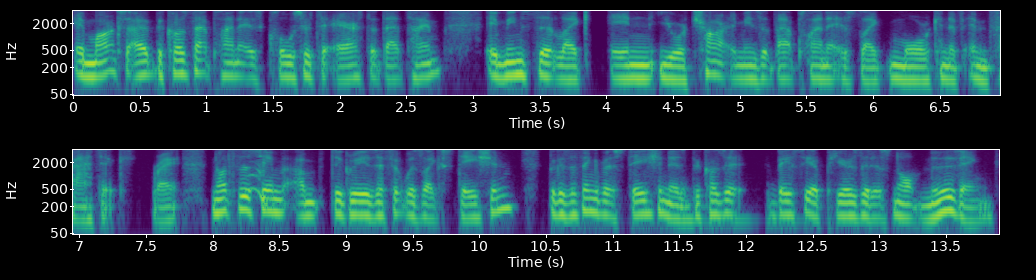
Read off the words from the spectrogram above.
it marks out because that planet is closer to Earth at that time. It means that, like in your chart, it means that that planet is like more kind of emphatic, right? Not to the hmm. same um, degree as if it was like station, because the thing about station is because it basically appears that it's not moving.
